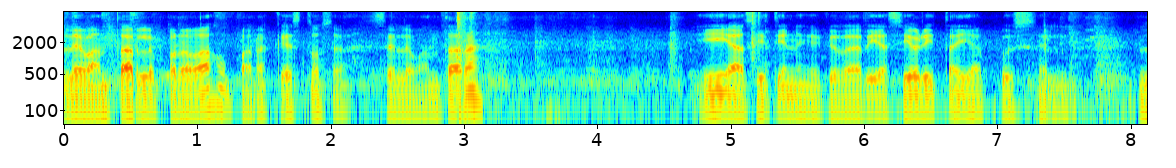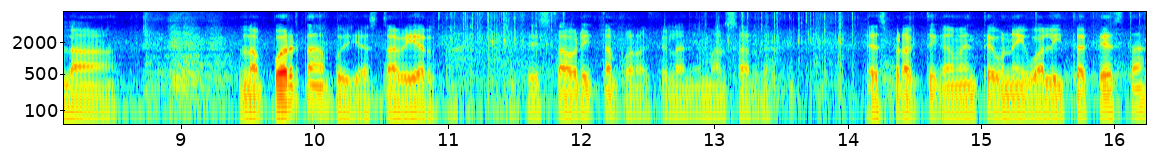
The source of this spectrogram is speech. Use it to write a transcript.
levantarle por abajo para que esto se, se levantara. Y así tiene que quedar. Y así ahorita ya pues el, la, la puerta pues ya está abierta así está ahorita para que el animal salga. Es prácticamente una igualita que esta.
